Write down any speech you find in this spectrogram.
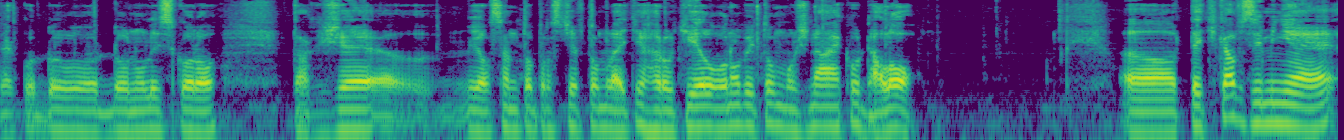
jako do, do nuly skoro, takže eh, jo, jsem to prostě v tom létě hrotil, ono by to možná jako dalo, Eh, teďka v zimě, eh,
